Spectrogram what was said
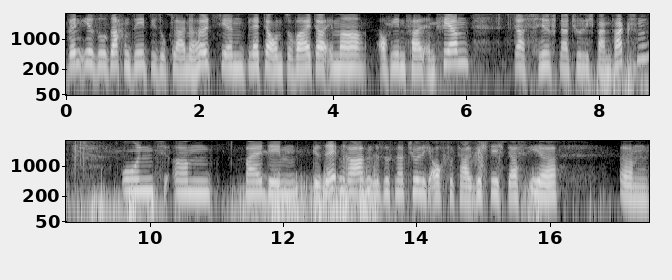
wenn ihr so Sachen seht wie so kleine Hölzchen, Blätter und so weiter, immer auf jeden Fall entfernen. Das hilft natürlich beim Wachsen. Und ähm, bei dem gesäten Rasen ist es natürlich auch total wichtig, dass ihr ähm,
